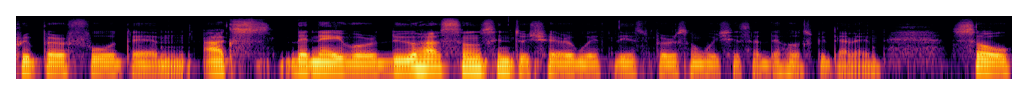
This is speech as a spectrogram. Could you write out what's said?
prepare food and ask the neighbor, do you have something to share with this person which is at the hospital? And so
